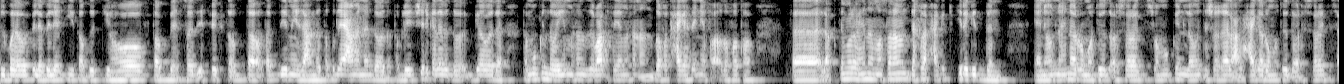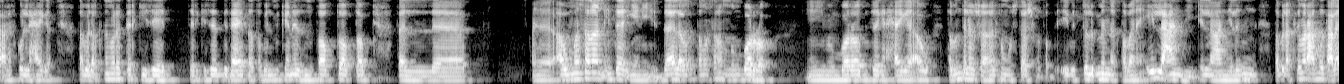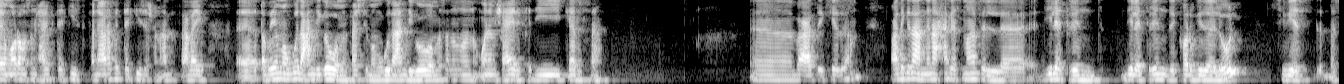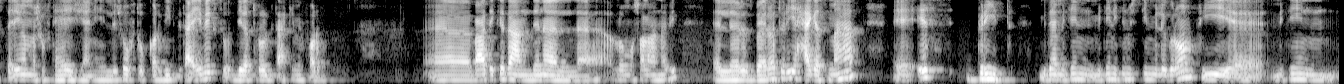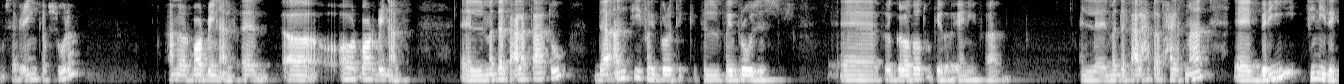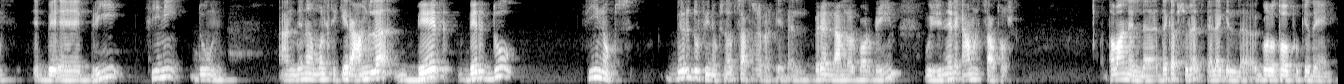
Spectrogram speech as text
ال bioavailability طب ال t half طب side effect طب ده طب دي ميزة عندها طب ليه عملنا الدواء ده طب ليه الشركة ده الدواء ده. طب ممكن دوايين مثلا زي بعض فهي مثلا ضافت حاجة تانية فأضافتها. فال Actemra هنا مثلا داخلة في حاجات كتيرة جدا. يعني قلنا هنا ال rheumatoid arthritis فممكن لو أنت شغال على حاجة ال rheumatoid arthritis عارف كل حاجة. طب ال Actemra التركيزات التركيزات بتاعتها طب ال mechanism طب طب طب. فال آه، أو مثلا أنت يعني ده لو أنت مثلا من بره يعني من بره بتذاكر حاجة أو طب أنت لو شغال في مستشفى طب إيه بيطلب منك؟ طب أنا إيه اللي عندي؟ إيه اللي عندي؟ لازم طب الاكتمال عدت عليا مرة مثلا مش عارف التركيز فنعرف التركيز عشان عدت عليا. آه طب هي موجودة عندي جوه ما ينفعش تبقى موجودة عندي جوه مثلا وأنا مش عارف فدي كارثة. آه بعد كده بعد كده عندنا حاجة اسمها في الديلا ترند. Dilatrend carvedilol. CVS بس تقريبا ما شفتهاش يعني اللي شفته ال Carvid بتاع إيبكس وال Dilatrol بتاع كيمي فارما. آه بعد كده عندنا ال- اللهم صل على النبي ال respiratory حاجة اسمها Esbriet. ده 200 262 مللي جرام في آه 270 كبسولة. عامل 44000 آه آه، 44000 المادة الفعالة بتاعته ده anti fibrotic في ال fibrosis آه، في الجلطات وكده يعني. ف ال- المادة الفعالة بتاعته حاجة اسمها آه، Pirfenidex آه، pirfenidone. عندنا Multicare عاملة بير بيردو فينوكس بيردو فينوكس ب 19000 يبقى ال brand عامل 44 وال generic عامل 19 طبعا ده كبسولات في علاج الجلطات وكده يعني.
